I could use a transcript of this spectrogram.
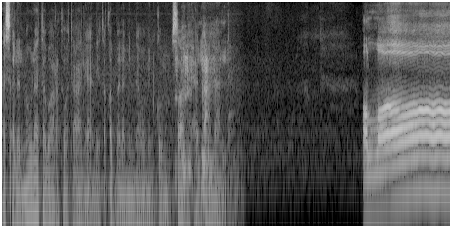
أسأل المولى تبارك وتعالى أن يتقبل منا ومنكم صالح الأعمال. الله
